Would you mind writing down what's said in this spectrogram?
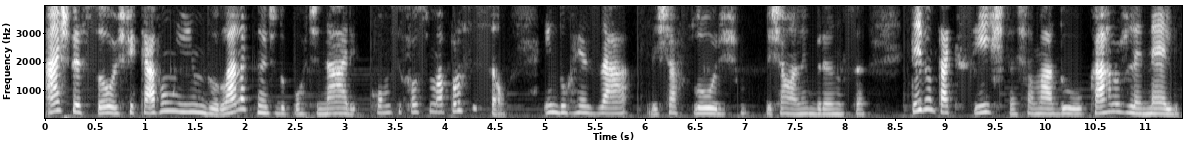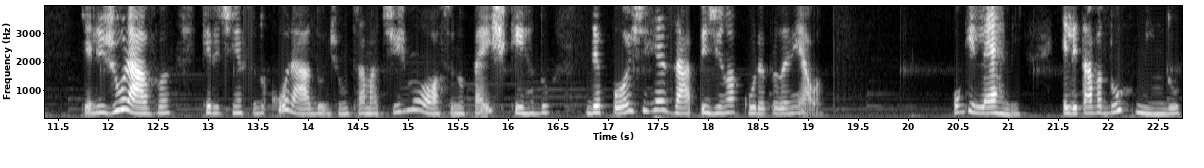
as pessoas ficavam indo lá na Cândido Portinari como se fosse uma procissão, indo rezar, deixar flores, deixar uma lembrança. Teve um taxista chamado Carlos Lemelli que ele jurava que ele tinha sido curado de um traumatismo ósseo no pé esquerdo depois de rezar pedindo a cura para Daniela. O Guilherme, ele estava dormindo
